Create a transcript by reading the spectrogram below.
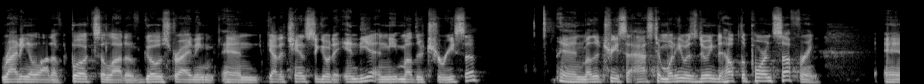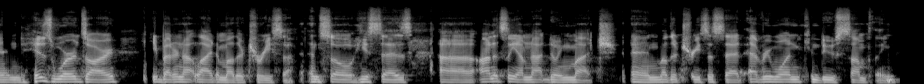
writing a lot of books, a lot of ghostwriting, and got a chance to go to India and meet Mother Teresa. And Mother Teresa asked him what he was doing to help the poor and suffering. And his words are, You better not lie to Mother Teresa. And so he says, uh, Honestly, I'm not doing much. And Mother Teresa said, Everyone can do something.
